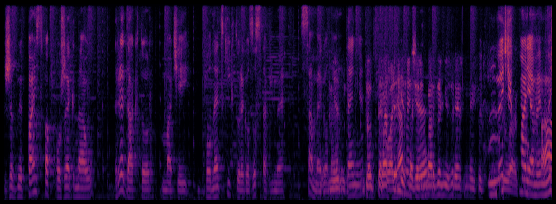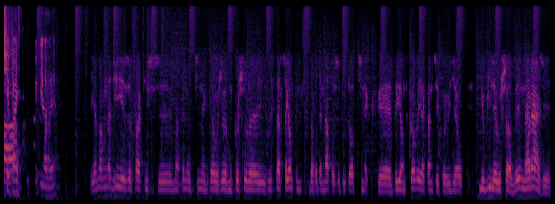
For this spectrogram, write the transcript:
żeby Państwa pożegnał redaktor Maciej Bonecki, którego zostawimy samego na Nie- antenie. To teraz ty mnie w bardzo niezręcznej My się sytuacji. kłaniamy, my się. Państwu kłaniamy. Ja mam nadzieję, że fakt, iż y, na ten odcinek założyłem koszulę jest wystarczającym dowodem na to, że był to odcinek e, wyjątkowy, jak Andrzej powiedział, jubileuszowy. Na razie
